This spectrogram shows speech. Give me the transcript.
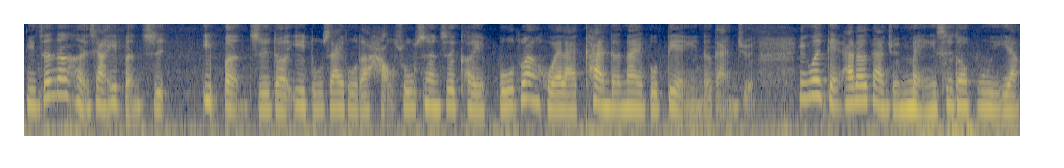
你真的很像一本之。一本值得一读再读的好书，甚至可以不断回来看的那一部电影的感觉，因为给他的感觉每一次都不一样，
